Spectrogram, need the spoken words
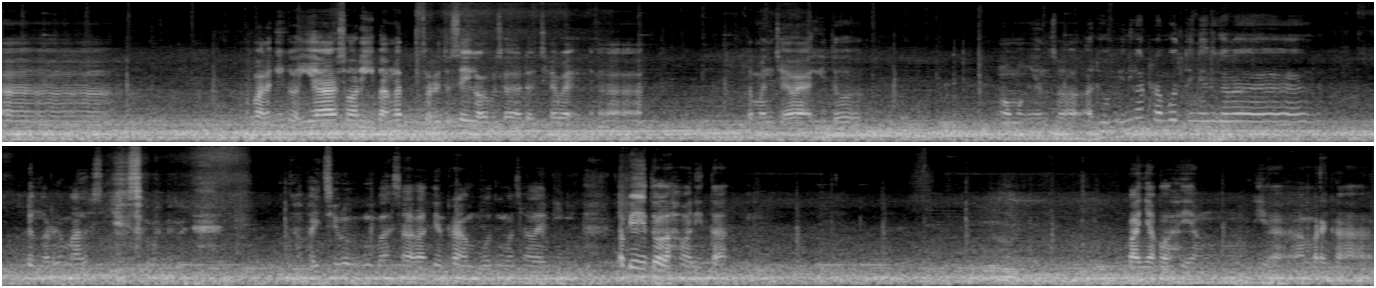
uh, apalagi kalau iya sorry banget sorry itu sih kalau misalnya ada cewek uh, teman cewek gitu ngomongin soal aduh ini kan rambut ini segala. Dengarnya males sih sebenarnya. Ngapain sih lu ngebahasalahin rambut ngebahasalahin ini? Tapi ya itulah wanita. Banyaklah yang dia mereka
